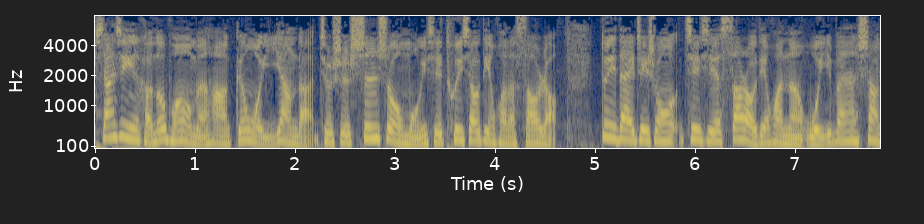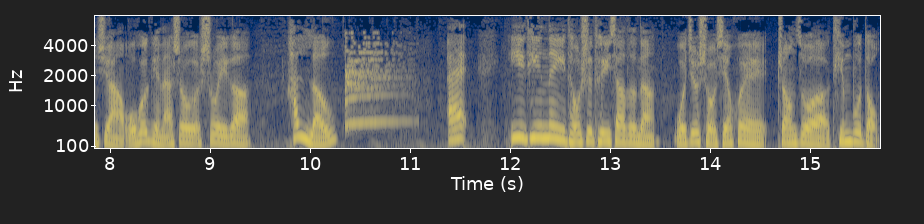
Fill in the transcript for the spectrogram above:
相信很多朋友们哈跟我一样的，就是深受某一些推销电话的骚扰。对待这种这些骚扰电话呢，我一般上去啊，我会给他说说一个 “hello”。哎，一听那一头是推销的呢，我就首先会装作听不懂，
